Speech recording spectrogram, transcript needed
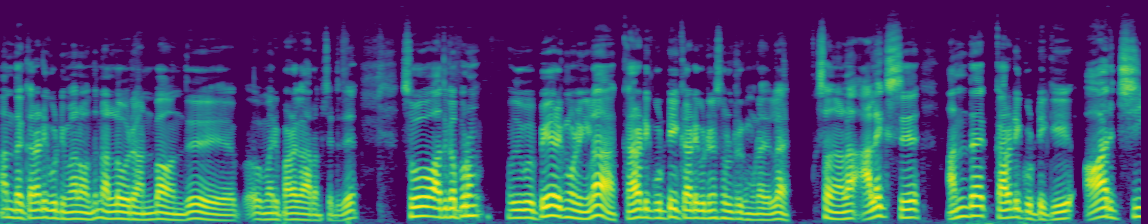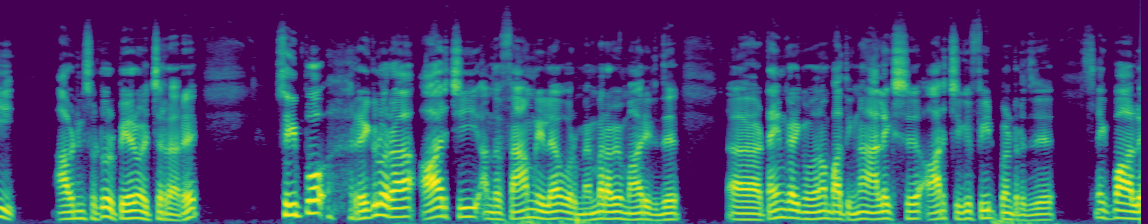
அந்த கரடி குட்டி மேலே வந்து நல்ல ஒரு அன்பாக வந்து ஒரு மாதிரி பழக ஆரம்பிச்சிடுது ஸோ அதுக்கப்புறம் இதுக்கு ஒரு பேர் இருக்கணும் இல்லைங்களா? கரடி குட்டி கரடி குட்டின்னு சொல்லிட்டு இருக்க முடியாதுல்ல? ஸோ அதனால் அலெக்ஸு அந்த கரடி குட்டிக்கு ஆர்ச்சி அப்படின்னு சொல்லிட்டு ஒரு பேரும் வச்சிடுறாரு. ஸோ இப்போது ரெகுலராக ஆர்ச்சி அந்த ஃபேமிலியில் ஒரு மெம்பராகவே மாறிடுது. டைம் கிடைக்கும் போதெல்லாம் பார்த்தீங்கன்னா அலெக்ஸு ஆர்ச்சிக்கு ஃபீட் பண்ணுறது லைக் பால்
